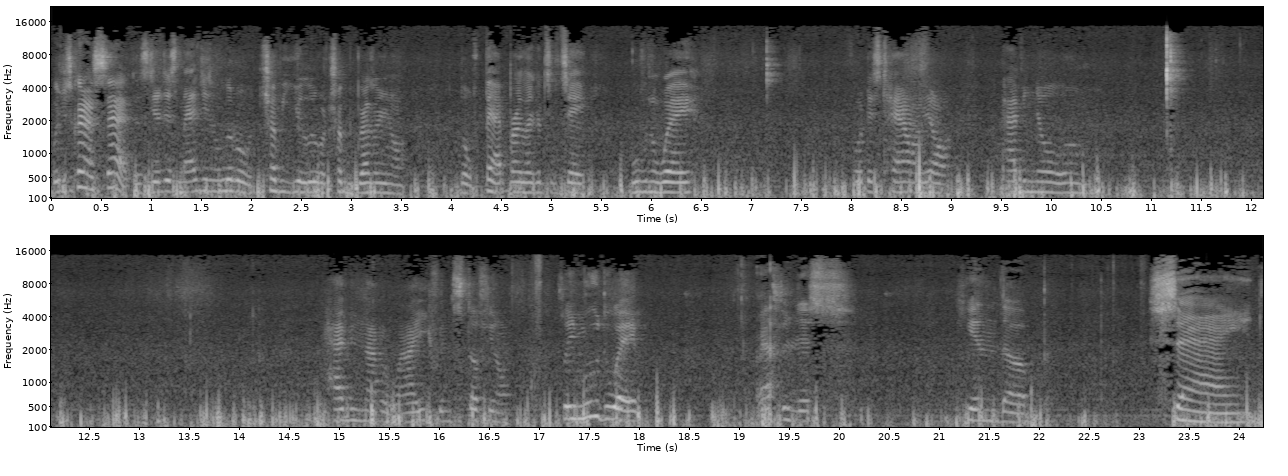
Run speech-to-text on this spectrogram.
Which is kind of sad because you just imagine a little chubby, your little chubby brother, you know, little fat brother, I guess you'd say, moving away this town, you know, having no, um, having not a life and stuff, you know. So he moved away. After this, he ended up saying,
